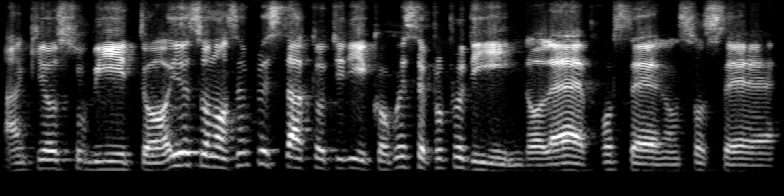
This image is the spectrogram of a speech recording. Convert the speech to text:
anch'io ho subito. Io sono sempre stato, ti dico, questo è proprio di indole, eh, forse non so se.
